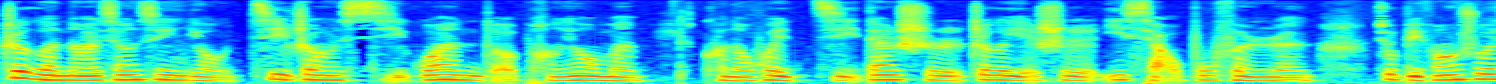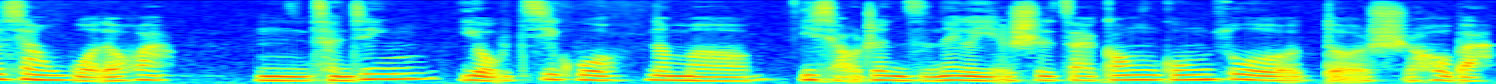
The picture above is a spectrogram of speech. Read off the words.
这个呢，相信有记账习惯的朋友们可能会记，但是这个也是一小部分人。就比方说像我的话，嗯，曾经有记过那么一小阵子，那个也是在刚工作的时候吧。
